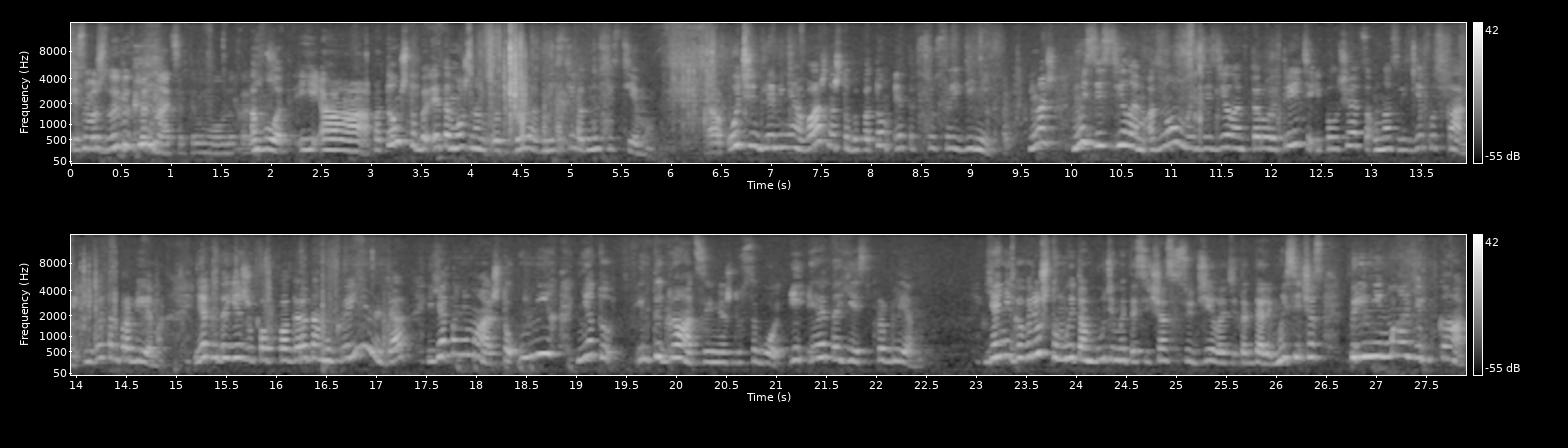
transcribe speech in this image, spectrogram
із можливих 15, умовно кажучи. Вот, и а, потом, чтобы это можно было внести в одну систему. А, Очень для меня важно, чтобы потом это все соединить. Понимаешь, мы здесь делаем одно, мы здесь делаем второе, третье, и получается у нас везде кусками. И в этом проблема. Я когда езжу по, по городам Украины, да, я понимаю, что у них нету интеграции между собой, и это есть проблема. Я не говорю, что мы там будем это сейчас все делать и так далее. Мы сейчас принимаем как.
